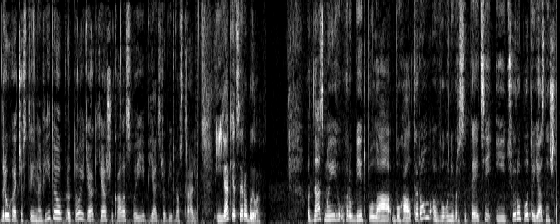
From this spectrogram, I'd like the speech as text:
Друга частина відео про те, як я шукала свої 5 робіт в Австралії і як я це робила. Одна з моїх робіт була бухгалтером в університеті, і цю роботу я знайшла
